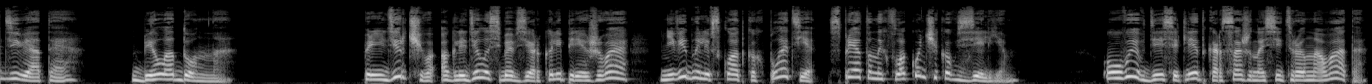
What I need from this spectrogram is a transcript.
девятая. Беладонна. Придирчиво оглядела себя в зеркале, переживая, не видно ли в складках платья спрятанных флакончиков с зельем. Увы, в десять лет корсажи носить рановато,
